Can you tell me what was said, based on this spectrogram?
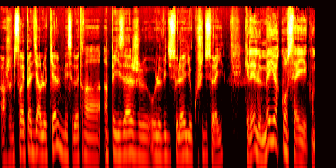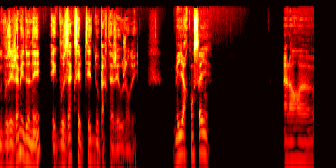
alors je ne saurais pas dire lequel, mais ça doit être un, un, paysage au lever du soleil, au coucher du soleil. Quel est le meilleur conseil qu'on ne vous ait jamais donné et que vous acceptez de nous partager aujourd'hui? Meilleur conseil? Alors, euh,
